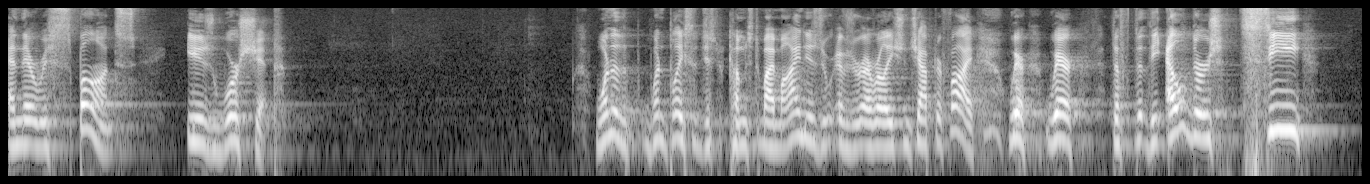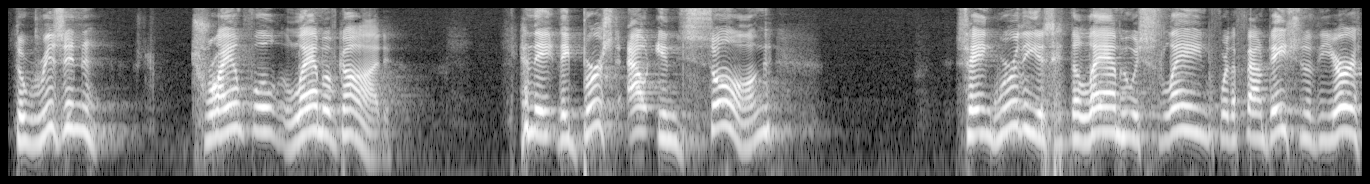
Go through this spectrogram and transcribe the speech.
and their response is worship. One of the one place that just comes to my mind is, is Revelation chapter 5, where, where the, the, the elders see the risen triumphal Lamb of God. And they, they burst out in song, saying, Worthy is the Lamb who was slain before the foundation of the earth,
